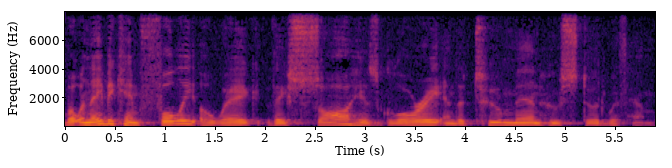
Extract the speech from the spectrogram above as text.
But when they became fully awake, they saw his glory and the two men who stood with him.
